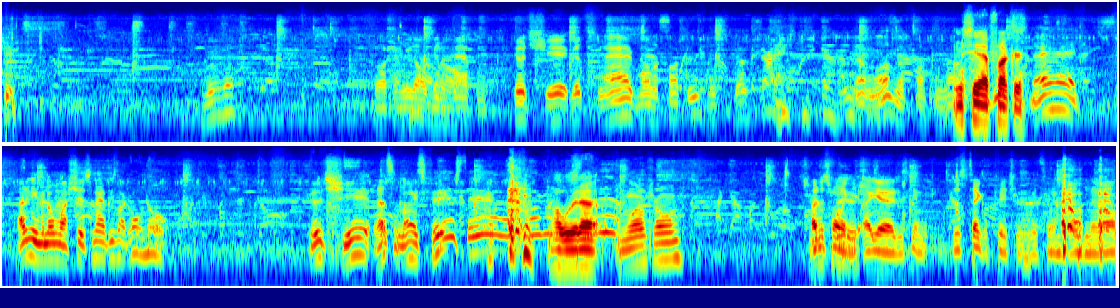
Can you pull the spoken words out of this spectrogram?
Shit. Fuck, I knew that was gonna happen. Good shit, good snag, motherfucker. That was a fucking Let me see that fucker. snag. I didn't even know my shit snapped. He's like, oh no. Good shit. That's a nice fish there. Hold it up. You want to show him? I just want to, yeah, just give me, just take a picture with him holding it on.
